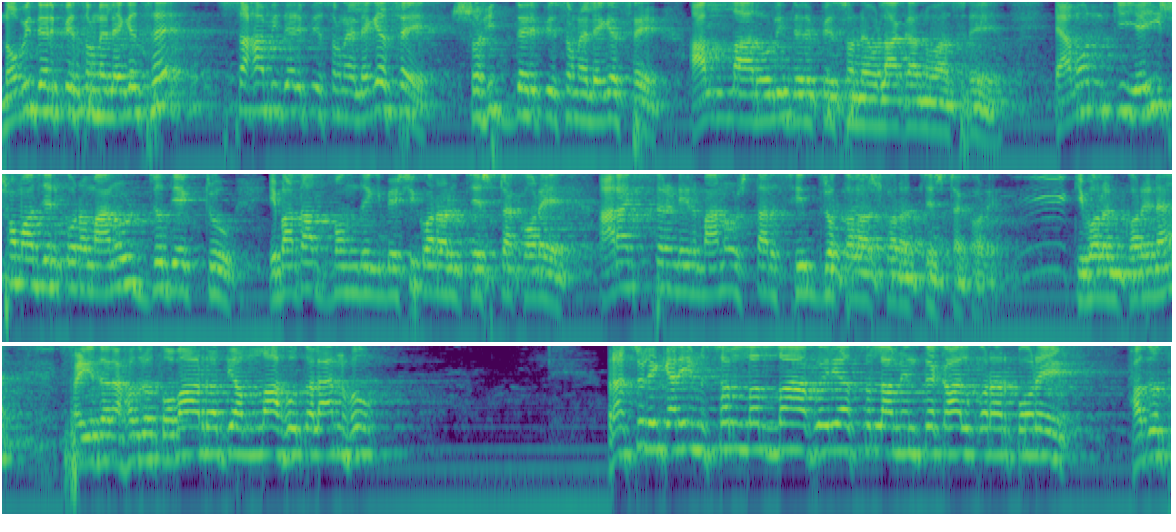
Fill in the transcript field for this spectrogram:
নবীদের পেছনে লেগেছে, সাহাবিদের পেছনে লেগেছে, শহীদদের পেছনে লেগেছে, আল্লাহর অলিদের পেছনেও লাগানো আছে। এমনকি এই সমাজের কোনো মানুষ যদি একটু ইবাদাত বন্দেগী বেশি করার চেষ্টা করে আর এক শ্রেণির মানুষ তার ছিদ্র তলাশ করার চেষ্টা করে। কি বলেন, করে না? সৈয়দানা হজরত ওমার রাদি আল্লাহ তালানহু রাসুল করিম সাল্লাহ ইন্তেকাল করার পরে হজরত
